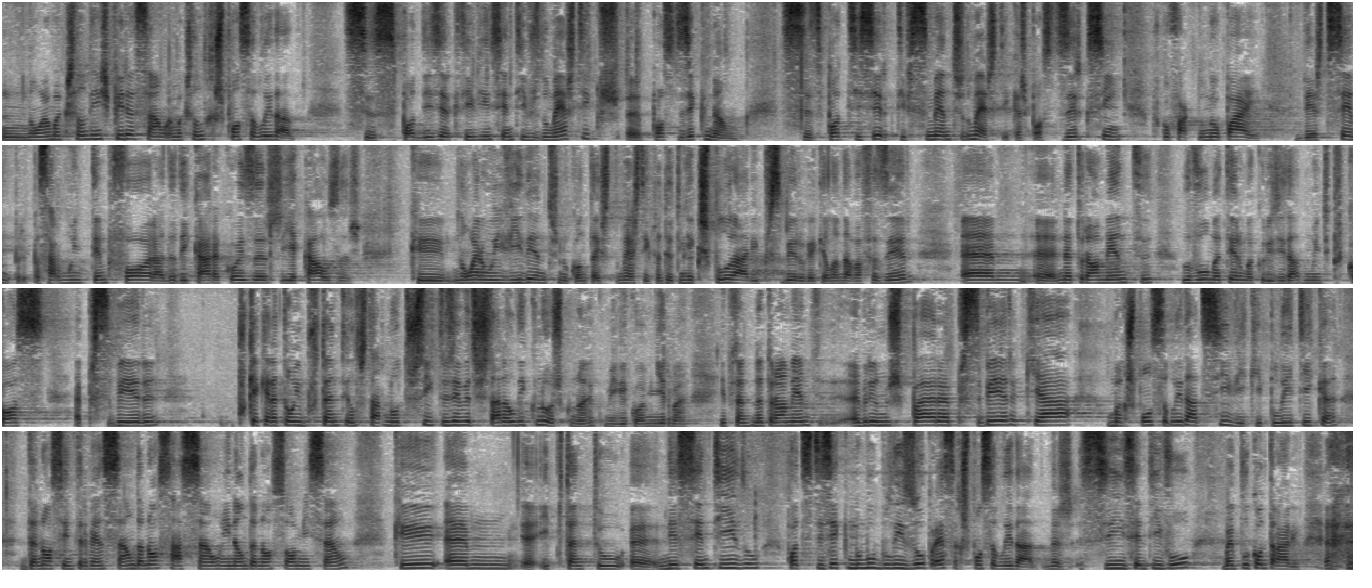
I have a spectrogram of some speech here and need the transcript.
Não é uma questão de inspiração, é uma questão de responsabilidade. Se se pode dizer que tive incentivos domésticos, eh, posso dizer que não. Se pode dizer que tive sementes domésticas, posso dizer que sim, porque o facto do meu pai, desde sempre, passar muito tempo fora, a dedicar a coisas e a causas que não eram evidentes no contexto doméstico, portanto eu tinha que explorar e perceber o que é que ele andava a fazer, eh, naturalmente levou-me a ter uma curiosidade muito precoce, a perceber porque é que era tão importante ele estar noutros sítios em vez de estar ali conosco, não é? Comigo e com a minha irmã. E, portanto, naturalmente, abriu-nos para perceber que há uma responsabilidade cívica e política da nossa intervenção, da nossa ação e não da nossa omissão, que, um, eh, e portanto, uh, nesse sentido, pode-se dizer que me mobilizou para essa responsabilidade, mas se incentivou, bem pelo contrário,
